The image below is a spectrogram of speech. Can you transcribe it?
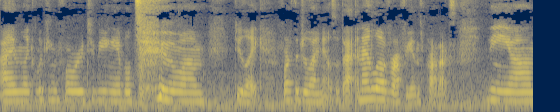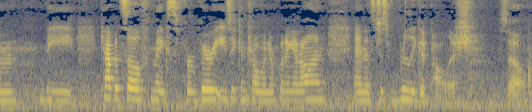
I'm like looking forward to being able to um, do like 4th of July nails with that. And I love Ruffian's products. The, um, the cap itself makes for very easy control when you're putting it on, and it's just really good polish. So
